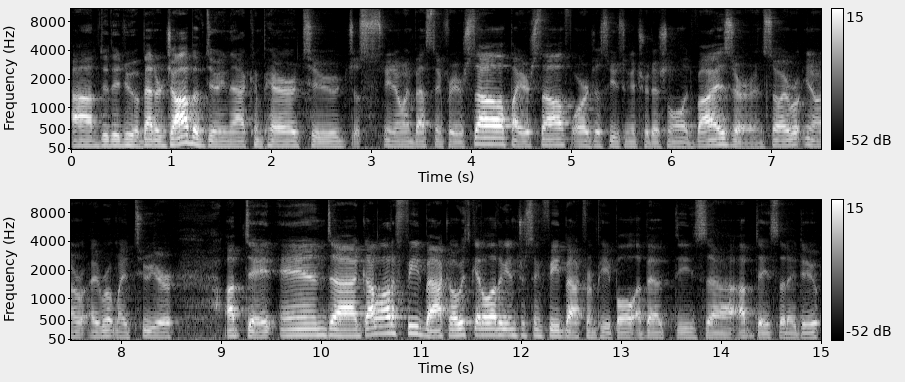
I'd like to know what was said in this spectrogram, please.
Um, do they do a better job of doing that compared to just you know investing for yourself by yourself or just using a traditional advisor? And so I wrote you know I wrote my two-year update and uh, got a lot of feedback. I always get a lot of interesting feedback from people about these uh, updates that I do.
